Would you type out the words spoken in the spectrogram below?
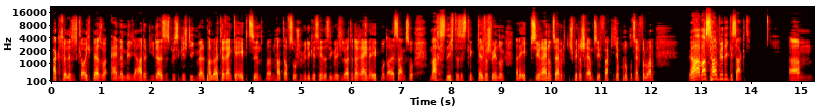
Aktuell ist es, glaube ich, bei so einer Milliarde wieder. Es ist ein bisschen gestiegen, weil ein paar Leute reingeaped sind. Man hat auf Social Media gesehen, dass irgendwelche Leute da reinapen und alle sagen so, mach's nicht, das ist eine Geldverschwendung. Dann apen sie rein und zwei Minuten später schreiben sie, fuck, ich habe 100% verloren. Ja, was haben wir dir gesagt? Ähm,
